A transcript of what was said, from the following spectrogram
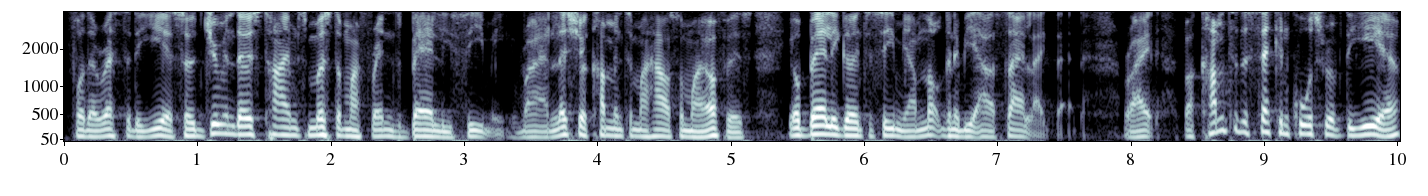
for the rest of the year. So during those times, most of my friends barely see me. Right, unless you're coming to my house or my office, you're barely going to see me. I'm not going to be outside like that. Right, but come to the second quarter of the year,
